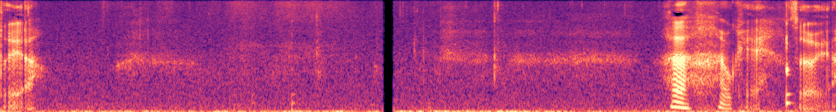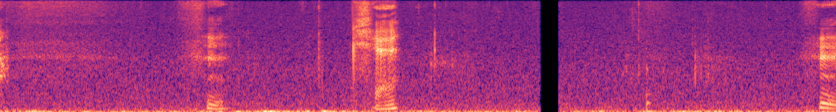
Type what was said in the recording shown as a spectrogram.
so yeah. Huh, okay, so yeah. Okay. Hmm.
